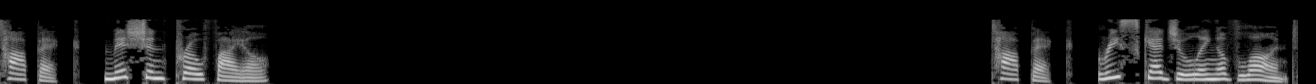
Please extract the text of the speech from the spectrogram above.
Topic: Mission profile. Topic: Rescheduling of launch.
